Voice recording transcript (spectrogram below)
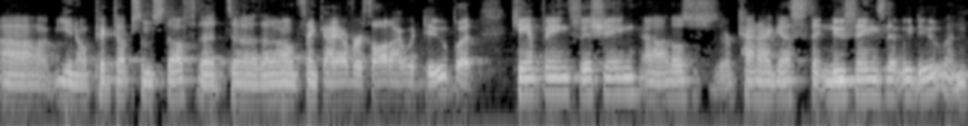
uh, you know, picked up some stuff that uh, that I don't think I ever thought I would do. But camping, fishing, uh, those are kind of, I guess, the new things that we do, and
